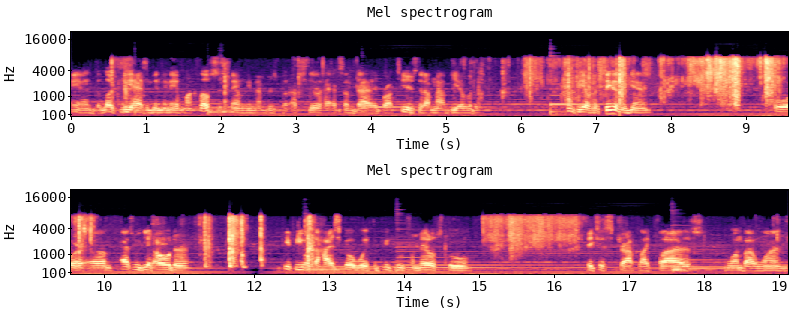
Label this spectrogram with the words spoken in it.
And luckily, it hasn't been any of my closest family members, but I've still had some die that brought tears that I'm not be able to won't be able to see them again. Or um, as we get older, people you went to high school with, the people from middle school, they just drop like flies, one by one.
